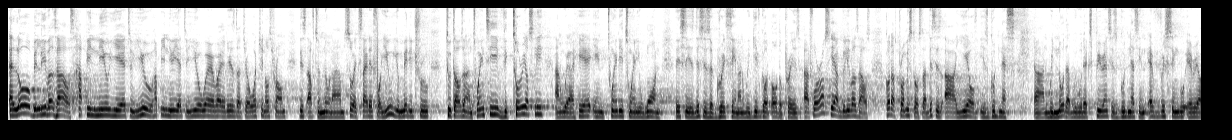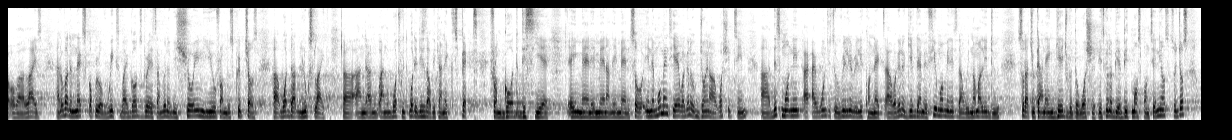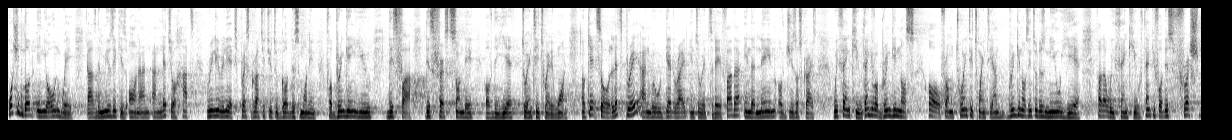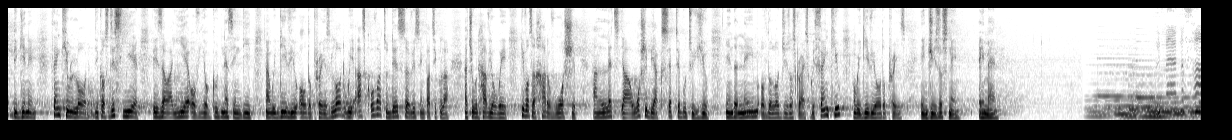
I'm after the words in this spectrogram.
Hello, Believers House. Happy New Year to you. Happy New Year to you, wherever it is that you're watching us from this afternoon. I am so excited for you. You made it through 2020 victoriously, and we are here in 2021. This is, this is a great thing, and we give God all the praise. Uh, for us here at Believers House, God has promised us that this is our year of His goodness, and we know that we would experience His goodness in every single area of our lives. And over the next couple of weeks, by God's grace, I'm going to be showing you from the scriptures uh, what that looks like uh, and, and, and what, we, what it is that we can expect from God this year. Amen, amen, and amen. So, in a moment here, we're going to join our worship team. Uh, this morning, I, I, want you to really, really connect. Uh, we're going to give them a few more minutes than we normally do so that you can engage with the worship. It's going to be a bit more spontaneous. So just worship God in your own way as the music is on and, and let your heart really, really express gratitude to God this morning for bringing you this far, this first Sunday of the year 2021. Okay, so let's pray and we will get right into it today. Father, in the name of Jesus Christ, we thank you. Thank you for bringing us all from 2020 and bringing us into this new year. Father, we thank you. Thank you for this fresh beginning. Thank you, Lord, because this year is our year of your goodness indeed, and we give you all the praise. Lord, we ask over today's service in particular that you would have your way. Give us a heart of worship and let our worship be acceptable to you in the name of the Lord Jesus. Christ. We thank you and we give you all the praise. In Jesus' name, amen. We magnify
